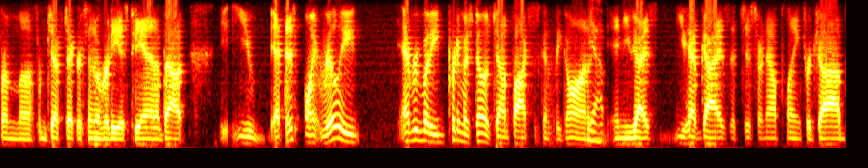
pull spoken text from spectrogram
from uh, from Jeff Dickerson over at ESPN about you at this point really everybody pretty much knows John Fox is going to be gone, yeah. and, and you guys you have guys that just are now playing for jobs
